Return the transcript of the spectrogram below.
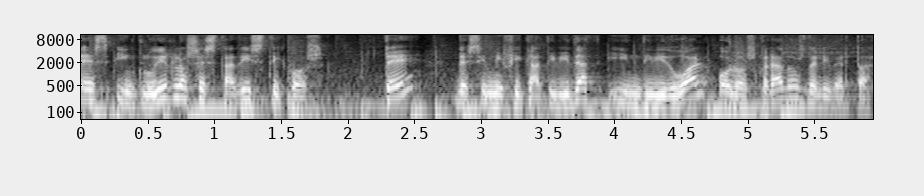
es incluir los estadísticos T de significatividad individual o los grados de libertad.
